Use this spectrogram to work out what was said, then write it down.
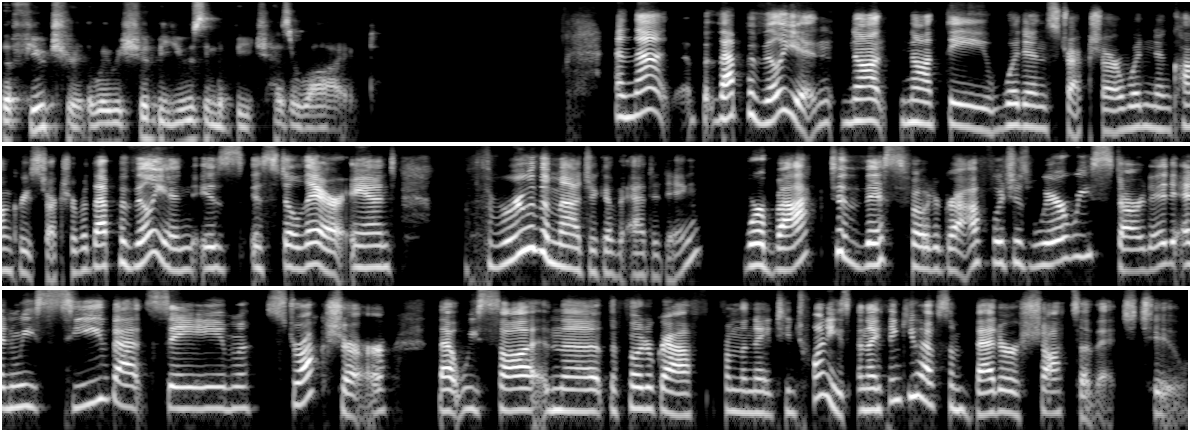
the future, the way we should be using the beach, has arrived. And that that pavilion, not not the wooden structure, wooden and concrete structure, but that pavilion is is still there. And through the magic of editing, we're back to this photograph, which is where we started, and we see that same structure that we saw in the, the photograph from the 1920s. And I think you have some better shots of it too,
